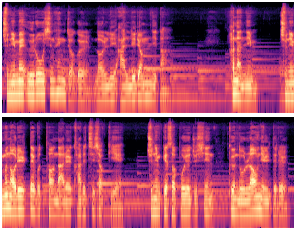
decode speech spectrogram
주님의 의로우신 행적을 널리 알리렵니다. 하나님, 주님은 어릴 때부터 나를 가르치셨기에 주님께서 보여주신 그 놀라운 일들을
